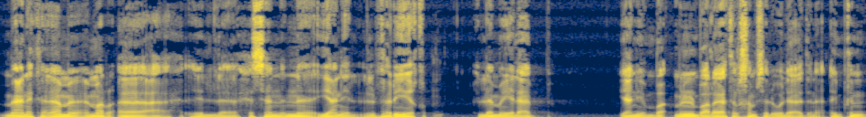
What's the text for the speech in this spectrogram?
معنى كلام عمر آه، الحسن انه يعني الفريق لما يلعب يعني من المباريات الخمسة الأولى أدنى. يمكن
